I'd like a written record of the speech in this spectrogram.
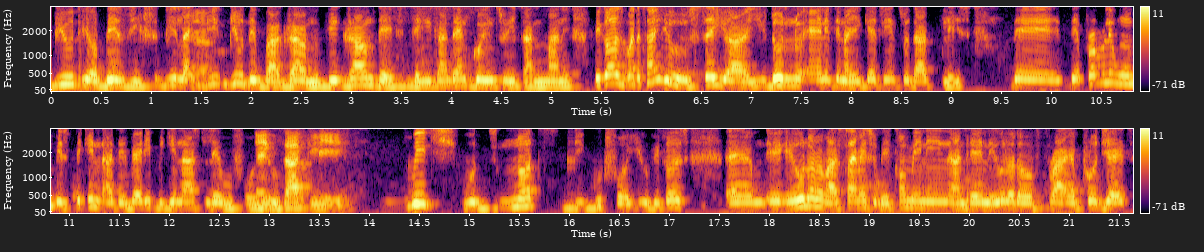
Build your basics. Be like Yeah. be- build the background. Be grounded. Then you can then go into it and manage. Because by the time you say you are you don't know anything and you get into that place, they they probably won't be speaking at a very beginner's level for you Exactly. Which would not be good for you because um, a, a whole lot of assignments will be coming in and then a whole lot of pri- uh, projects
